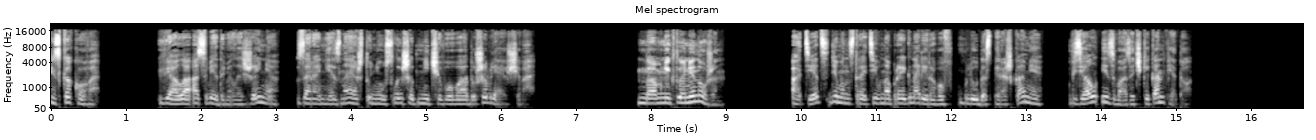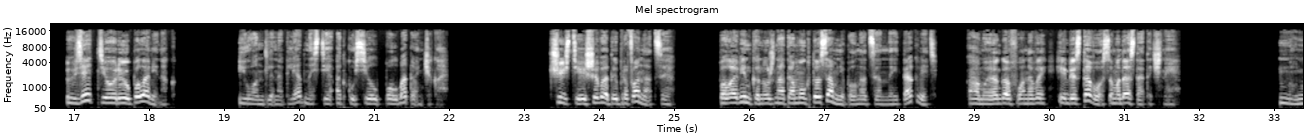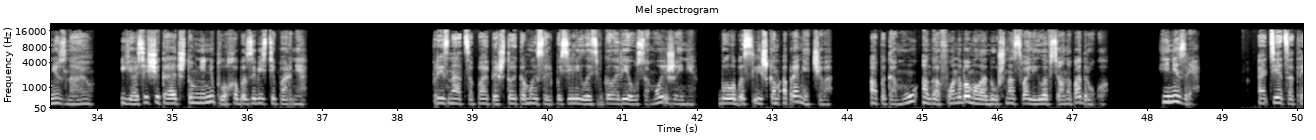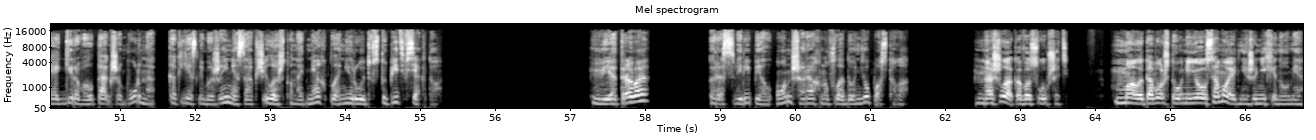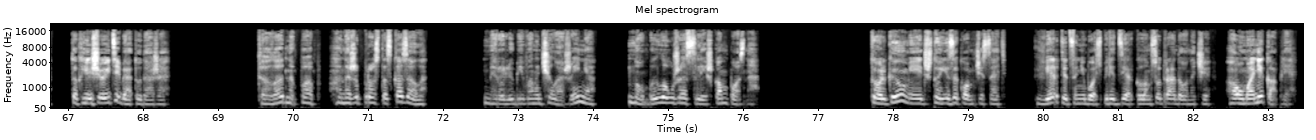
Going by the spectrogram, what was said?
«Из какого?» Вяло осведомилась Женя, заранее зная, что не услышит ничего воодушевляющего. «Нам никто не нужен». Отец, демонстративно проигнорировав блюдо с пирожками, взял из вазочки конфету. «Взять теорию половинок». И он для наглядности откусил пол батончика. «Чистейшей воды профанация. Половинка нужна тому, кто сам неполноценный, так ведь?» А мы, Агафоновы, и без того самодостаточные. Ну, не знаю. Яся считает, что мне неплохо бы завести парня. Признаться папе, что эта мысль поселилась в голове у самой Жени, было бы слишком опрометчиво. А потому Агафонова малодушно свалила все на подругу. И не зря. Отец отреагировал так же бурно, как если бы Женя сообщила, что на днях планирует вступить в секту. «Ветрова?» — рассверепел он, шарахнув ладонью по столу. «Нашла кого слушать. Мало того, что у нее у самой одни женихи на уме, так еще и тебя туда же». «Да ладно, пап, она же просто сказала». Миролюбиво начала Женя, но было уже слишком поздно. «Только и умеет, что языком чесать. Вертится, небось, перед зеркалом с утра до ночи, а ума ни капли».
